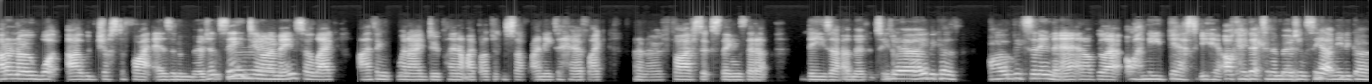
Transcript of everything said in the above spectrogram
I don't know what I would justify as an emergency. Do you know what I Mm. mean? So like I think when I do plan out my budget and stuff, I need to have like, I don't know, five, six things that are these are emergencies Yeah. because I would be sitting there and I'll be like, oh, I need gas to get here. Okay, that's an emergency. Yeah. I need to go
